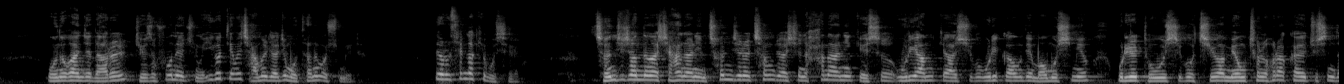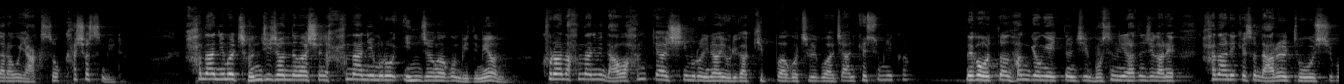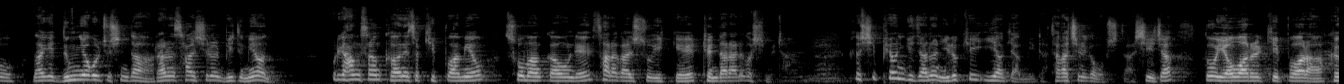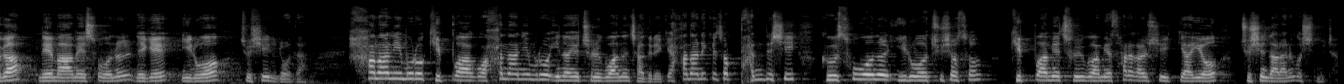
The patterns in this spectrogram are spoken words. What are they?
오너가 이제 나를 뒤에서 후원해 주는 거. 이것 때문에 잠을 자지 못하는 것입니다. 여러분 생각해 보세요. 전지전능하신 하나님, 천지를 창조하신 하나님께서 우리와 함께 하시고 우리 가운데 머무시며 우리를 도우시고 지와 명철을 허락하여 주신다라고 약속하셨습니다. 하나님을 전지전능하신 하나님으로 인정하고 믿으면 그러나 하나님이 나와 함께 하심으로 인하여 우리가 기뻐하고 즐거워하지 않겠습니까? 내가 어떤 환경에 있든지 무슨 일 하든지 간에 하나님께서 나를 도우시고 나에게 능력을 주신다라는 사실을 믿으면 우리가 항상 그 안에서 기뻐하며 소망 가운데 살아갈 수 있게 된다라는 것입니다. 그래서 시편 기자는 이렇게 이야기합니다. 다 같이 읽어봅시다. 시작. 또 여호와를 기뻐하라. 그가 내 마음의 소원을 내게 이루어 주시리로다. 하나님으로 기뻐하고 하나님으로 인하여 즐거워하는 자들에게 하나님께서 반드시 그 소원을 이루어 주셔서 기뻐하며 즐거워하며 살아갈 수 있게 하여 주신다라는 것입니다.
